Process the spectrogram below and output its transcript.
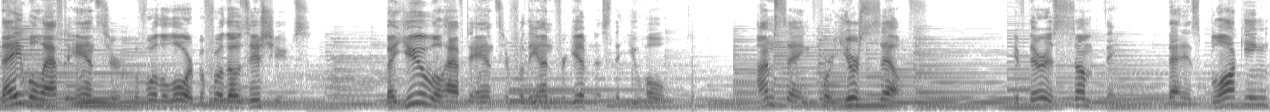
They will have to answer before the Lord, before those issues. But you will have to answer for the unforgiveness that you hold. I'm saying for yourself, if there is something that is blocking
